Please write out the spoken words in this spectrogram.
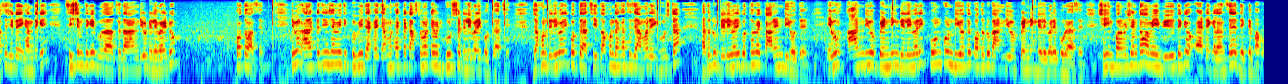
আছে, সেটা এখান থেকেই সিস্টেম থেকেই বোঝা যাচ্ছে তার আনডিও ডেলিভারিটুকু কত আছে? এবং আরেকটা জিনিস আমি খুবই দেখাই, যেমন একটা কাস্টমারকে আমি গুডসটা ডেলিভারি করতে আছি যখন ডেলিভারি করতে আছি তখন দেখাচ্ছে যে আমার এই গুডসটা এতটুকু ডেলিভারি করতে হবে কারেন্ট ডিওতে এবং আনডিও পেন্ডিং ডেলিভারি কোন কোন ডিওতে কতটুকু আনডিও পেন্ডিং ডেলিভারি পড়ে আছে। সেই ইনফরমেশনটাও আমি এই ভিডিও থেকে অ্যাট এ গ্যালান্সে দেখতে পাবো।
